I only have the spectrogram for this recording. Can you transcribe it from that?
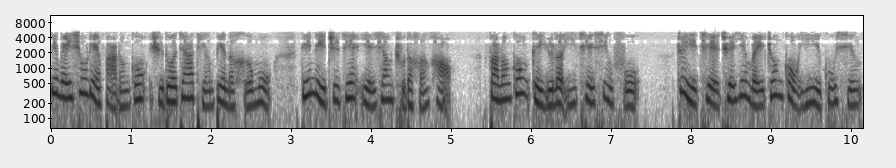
因为修炼法轮功，许多家庭变得和睦，邻里之间也相处得很好。法轮功给予了一切幸福，这一切却因为中共一意孤行，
